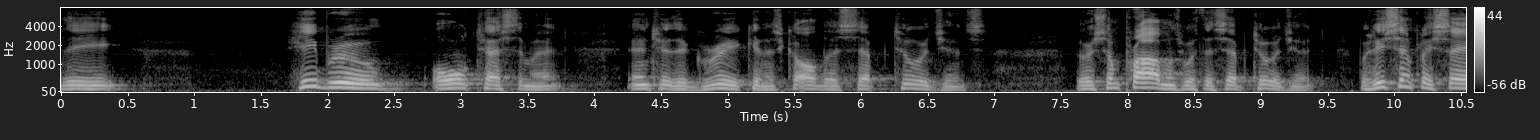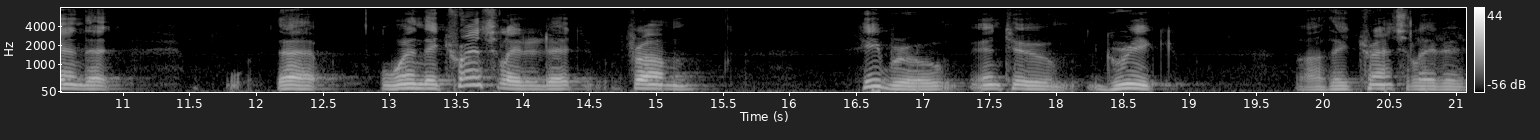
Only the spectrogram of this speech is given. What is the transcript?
the Hebrew Old Testament into the Greek, and it's called the Septuagint. There are some problems with the Septuagint, but he's simply saying that, that when they translated it from Hebrew into Greek, uh, they translated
